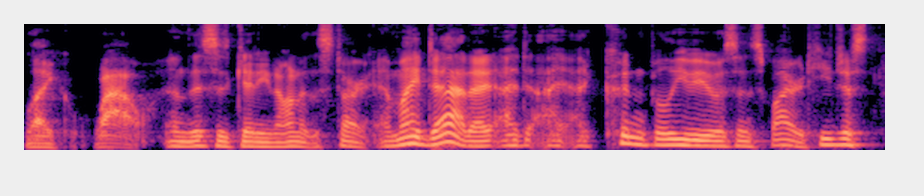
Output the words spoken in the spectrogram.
like wow. And this is getting on at the start. And my dad I, I i couldn't believe he was inspired. He just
